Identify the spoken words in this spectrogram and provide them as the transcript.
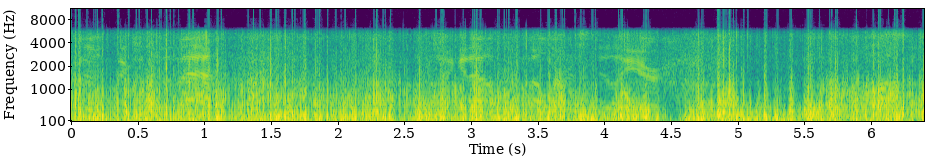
Still pictures of that. Check it out. The color is still here. Awesome.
